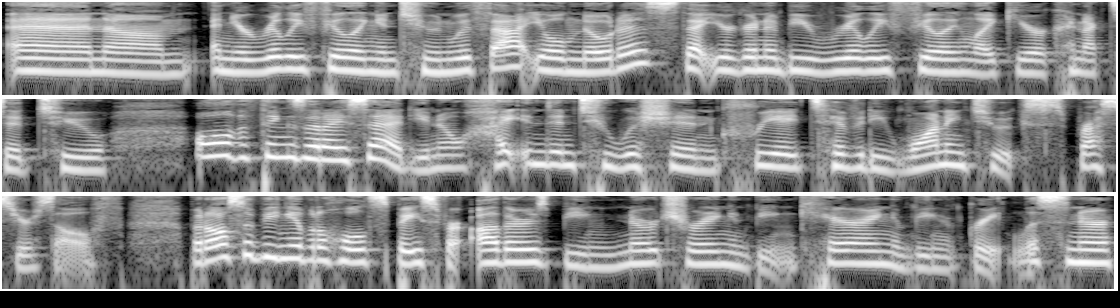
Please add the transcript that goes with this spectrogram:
and um, and you're really feeling in tune with that you'll notice that you're going to be really feeling like you're connected to all the things that I said, you know, heightened intuition, creativity, wanting to express yourself, but also being able to hold space for others, being nurturing and being caring and being a great listener.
